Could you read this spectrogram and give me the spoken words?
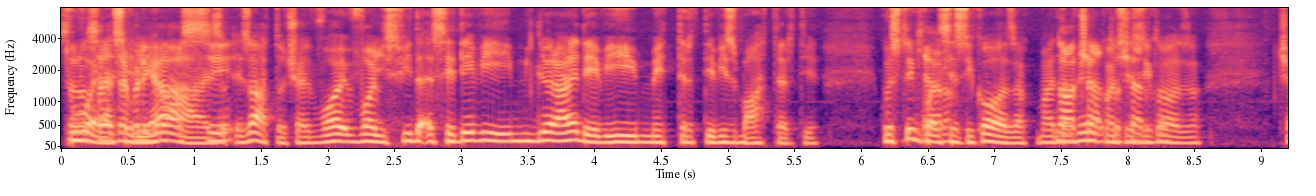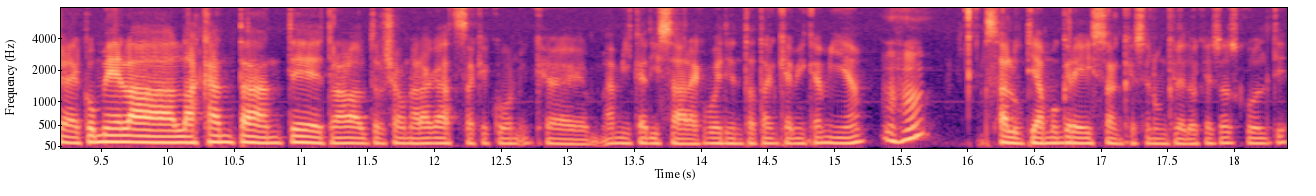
Tu vuoi la Serie A, es- esatto, cioè vuoi, vuoi sfida- se devi migliorare devi metterti, devi sbatterti. Questo in Chiaro. qualsiasi cosa, ma No, davvero certo, qualsiasi certo. cosa. Cioè, come la, la cantante, tra l'altro c'è una ragazza che, con- che è amica di Sara, che poi è diventata anche amica mia, Mhm. salutiamo Grace anche se non credo che si ascolti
